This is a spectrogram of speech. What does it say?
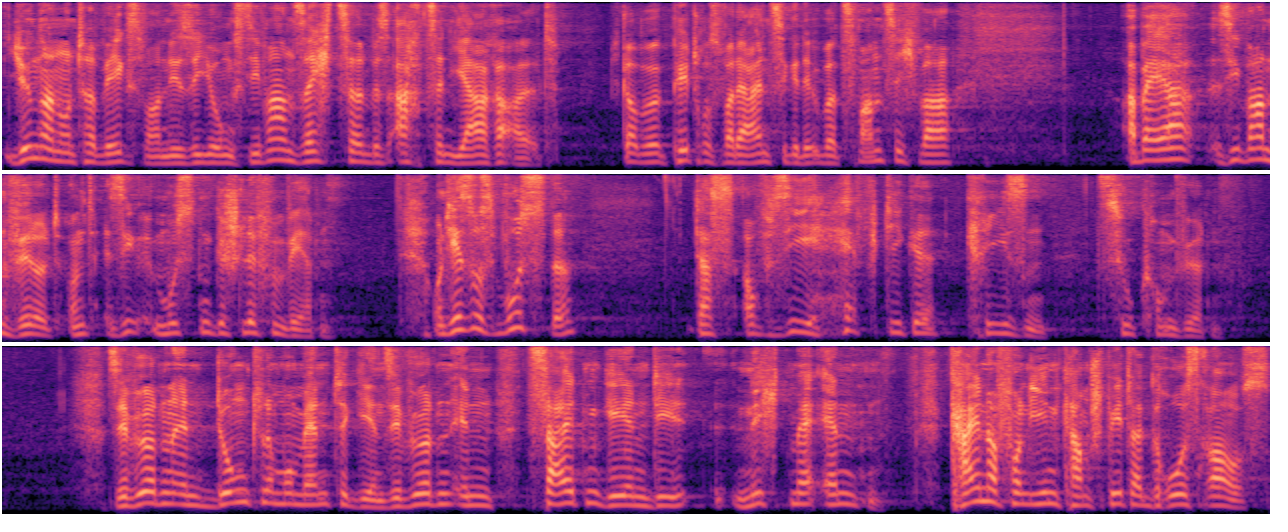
Jüngern unterwegs war, diese Jungs, die waren 16 bis 18 Jahre alt. Ich glaube, Petrus war der Einzige, der über 20 war. Aber er, sie waren wild und sie mussten geschliffen werden. Und Jesus wusste, dass auf sie heftige Krisen zukommen würden. Sie würden in dunkle Momente gehen. Sie würden in Zeiten gehen, die nicht mehr enden. Keiner von ihnen kam später groß raus.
